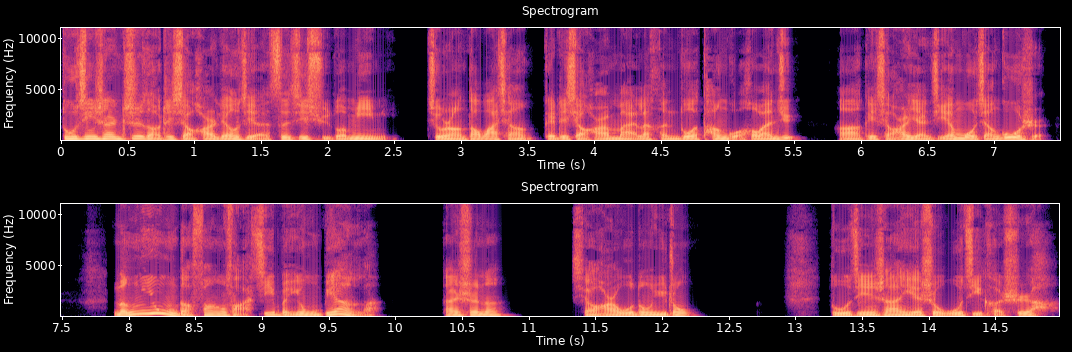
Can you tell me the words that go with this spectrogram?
杜金山知道这小孩了解自己许多秘密，就让刀疤强给这小孩买了很多糖果和玩具啊，给小孩演节目、讲故事，能用的方法基本用遍了。但是呢，小孩无动于衷。杜金山也是无计可施啊，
